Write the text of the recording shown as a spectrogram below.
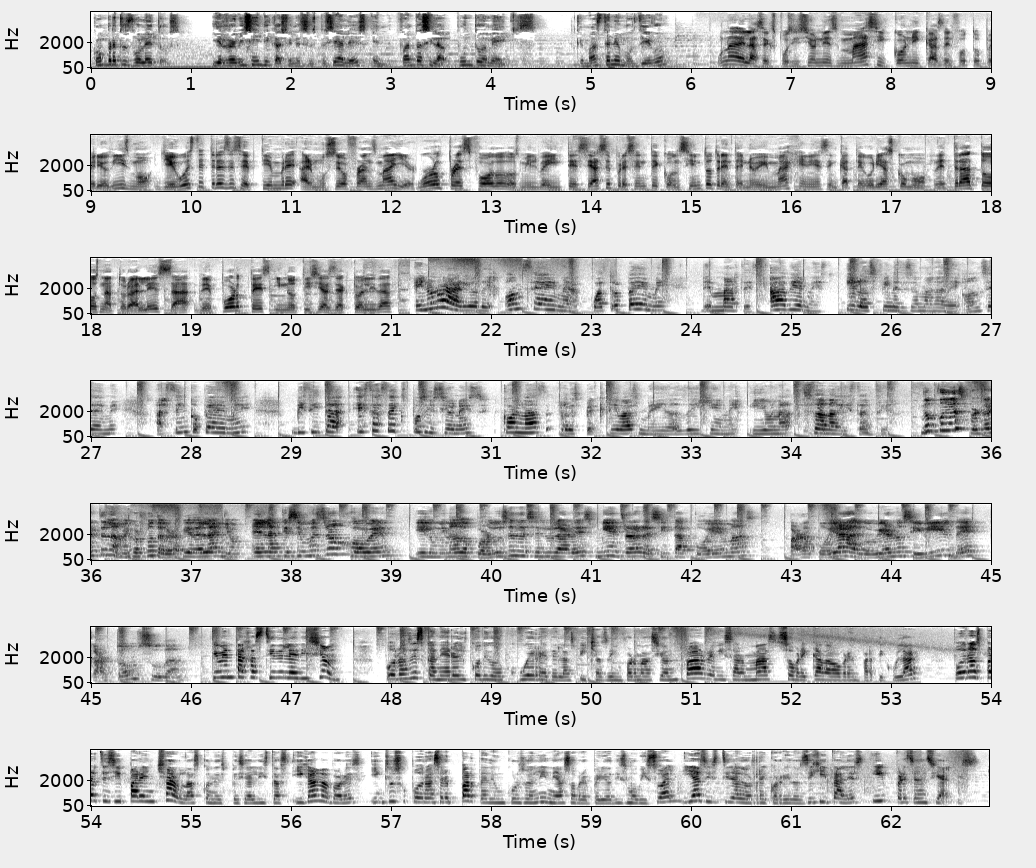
Compra tus boletos y revisa indicaciones especiales en fantasylab.mx. ¿Qué más tenemos, Diego? Una de las exposiciones más icónicas del fotoperiodismo llegó este 3 de septiembre al Museo Franz Mayer. World Press Photo 2020 se hace presente con 139 imágenes en categorías como retratos, naturaleza, deportes y noticias de actualidad. En un horario de 11 am a 4 pm, de martes a viernes y los fines de semana de 11 am a 5 pm, visita estas exposiciones con las respectivas medidas de higiene y una sana distancia. No puedes perderte la mejor fotografía del año, en la que se muestra un joven iluminado por luces de celulares mientras recita poemas para apoyar al gobierno civil de Khartoum, Sudán. ¿Qué ventajas tiene la edición? Podrás escanear el código QR de las fichas de información para revisar más sobre cada obra en particular. Podrás participar en charlas con especialistas y ganadores, incluso podrás ser parte de un curso en línea sobre periodismo visual y asistir a los recorridos digitales y presenciales.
